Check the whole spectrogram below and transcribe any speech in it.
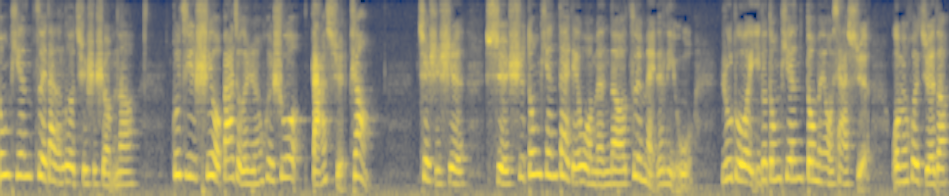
冬天最大的乐趣是什么呢？估计十有八九的人会说打雪仗。确实是，雪是冬天带给我们的最美的礼物。如果一个冬天都没有下雪，我们会觉得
